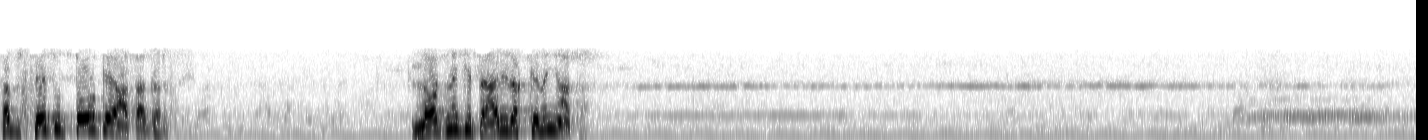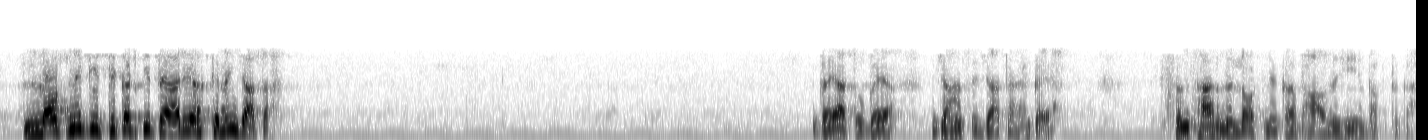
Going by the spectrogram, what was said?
सब सेतु तोड़ के आता घर से। लौटने की तैयारी रख के नहीं आता। लौटने की टिकट की तैयारी रख के नहीं जाता। गया तो गया, जहाँ से जाता है गया। संसार में लौटने का भाव नहीं है भक्त का।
